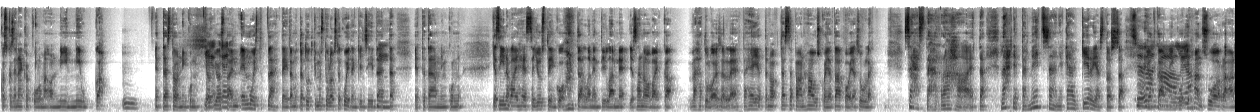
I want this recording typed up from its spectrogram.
koska se näkökulma on niin niukka. Mm. Että tästä on niin kuin jo, Ja- ja- jostain, en muista lähteitä, mutta tutkimustulosta kuitenkin siitä, Niin. että, että tämä on niin kuin, ja siinä vaiheessa justiin kun on tällainen tilanne ja sanoo vaikka vähätuloiselle, että hei, että no tässäpä on hauskoja tapoja sulle säästää rahaa, että lähdepä metsään ja käy kirjastossa, Syö vähän jotka on niinku ihan suoraan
